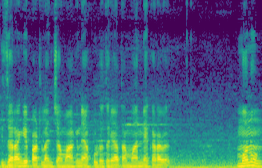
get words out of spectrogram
की जरांगे पाटलांच्या मागण्या कुठंतरी आता मान्य कराव्यात. म्हणून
